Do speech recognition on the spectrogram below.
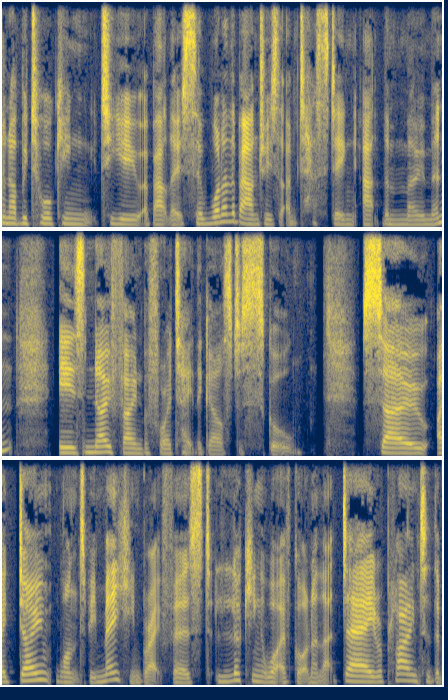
and I'll be talking to you about those. So, one of the boundaries that I'm testing at the moment is no phone before I take the girls to school. So, I don't want to be making breakfast, looking at what I've got on that day, replying to the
